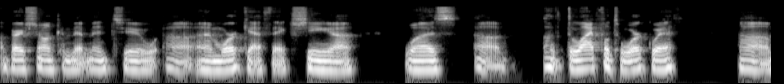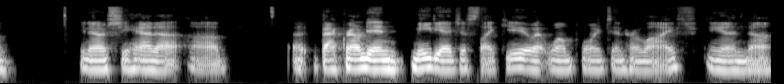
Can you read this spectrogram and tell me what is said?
a very strong commitment to uh, and work ethic. She uh, was uh, delightful to work with. Um, you know, she had a, a, a, background in media, just like you, at one point in her life, and uh,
